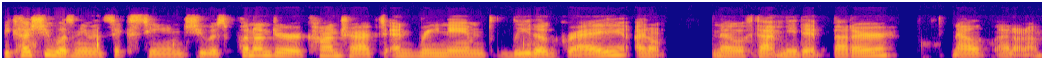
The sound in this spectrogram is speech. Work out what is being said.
Because she wasn't even 16, she was put under a contract and renamed Lita Grey. I don't know if that made it better. Now, I don't know.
